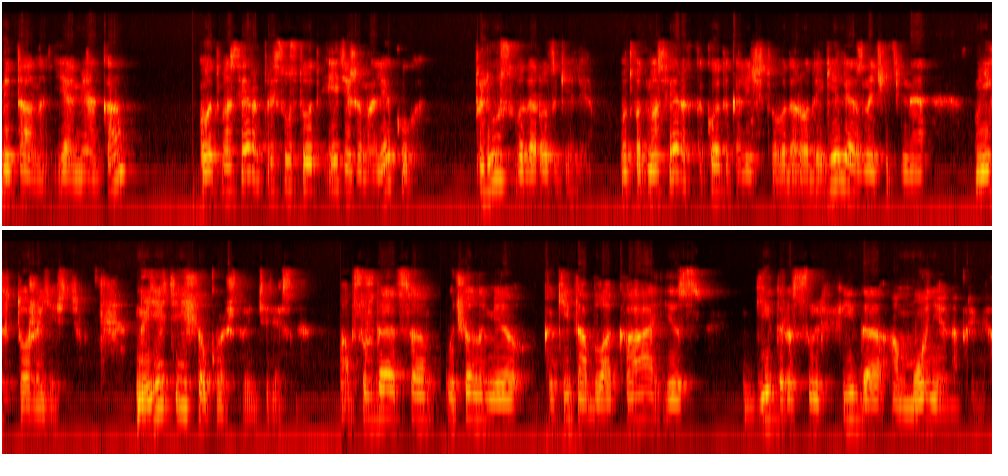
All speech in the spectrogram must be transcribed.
метана и аммиака. В атмосферах присутствуют эти же молекулы плюс водород с гелием. Вот в атмосферах какое-то количество водорода и гелия значительное у них тоже есть. Но есть еще кое-что интересное. Обсуждаются учеными какие-то облака из гидросульфида аммония, например.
